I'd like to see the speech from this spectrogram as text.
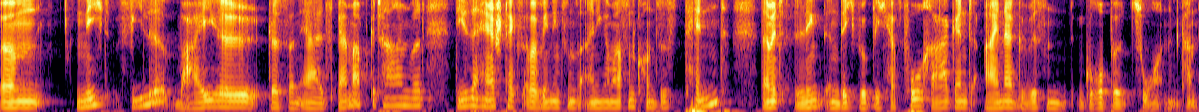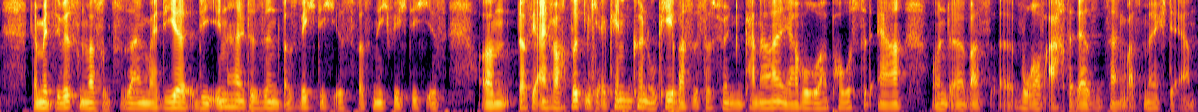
Ähm, nicht viele, weil das dann eher als Spam abgetan wird. Diese Hashtags aber wenigstens einigermaßen konsistent, damit LinkedIn dich wirklich hervorragend einer gewissen Gruppe zuordnen kann. Damit sie wissen, was sozusagen bei dir die Inhalte sind, was wichtig ist, was nicht wichtig ist, ähm, dass sie einfach wirklich erkennen können, okay, was ist das für ein Kanal, ja, worüber postet er und äh, was, äh, worauf achtet er sozusagen, was möchte er.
